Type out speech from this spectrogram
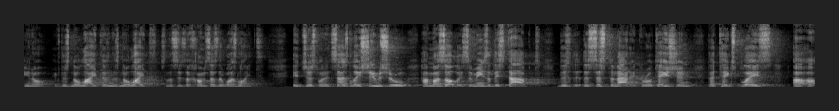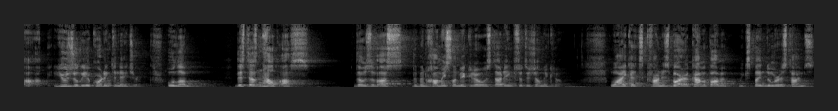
you know, if there's no light, then there's no light. So the Sifsech Chacham says there was light. It just, when it says Leishimshu, Hamazolis, it means that they stopped the, the systematic rotation that takes place uh, uh, uh, usually according to nature. Ulam, this doesn't help us. Those of us, the Ben Chamesh Lamikra, who are studying Pshuta Shal Mikra. Why? Because we explained numerous times.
